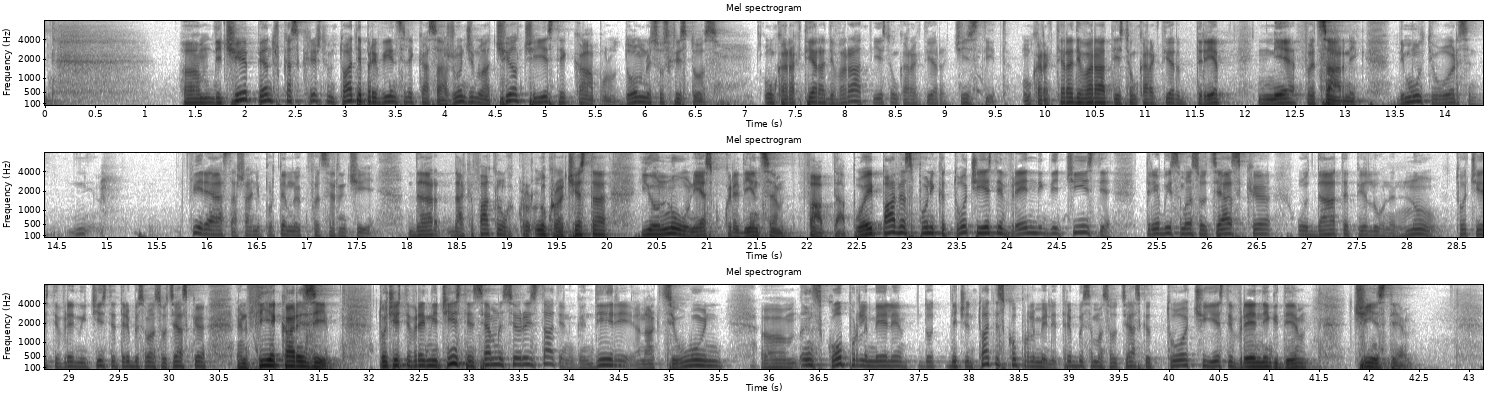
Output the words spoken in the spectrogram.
De ce? Pentru ca să creștem toate prevențiile ca să ajungem la Cel ce este capul, Domnul Iisus Hristos. Un caracter adevărat este un caracter cinstit. Un caracter adevărat este un caracter drept, nefățarnic. De multe ori sunt firea asta, așa ne purtăm noi cu fățărnicie. Dar dacă fac lucru, lucrul acesta, eu nu unesc cu credință fapta. Apoi Pavel spune că tot ce este vrednic de cinste trebuie să mă însoțească o dată pe lună. Nu, tot ce este vrednic de cinste trebuie să mă însoțească în fiecare zi. Tot ce este vrednic de cinste înseamnă seriozitate în gândire, în acțiuni, um, în scopurile mele. Deci în toate scopurile mele trebuie să mă însoțească tot ce este vrednic de cinste.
